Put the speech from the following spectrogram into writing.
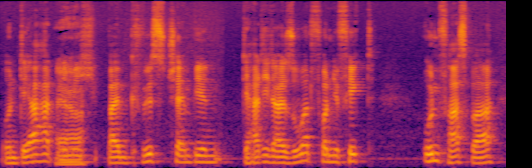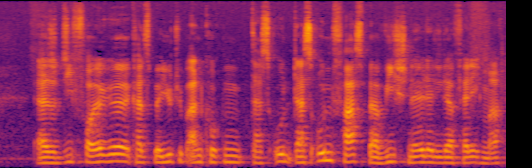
Und der hat ja. nämlich beim Quiz-Champion, der hat die da so was von gefickt. Unfassbar. Also die Folge kannst du bei YouTube angucken, das, das unfassbar, wie schnell der die da fertig macht.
